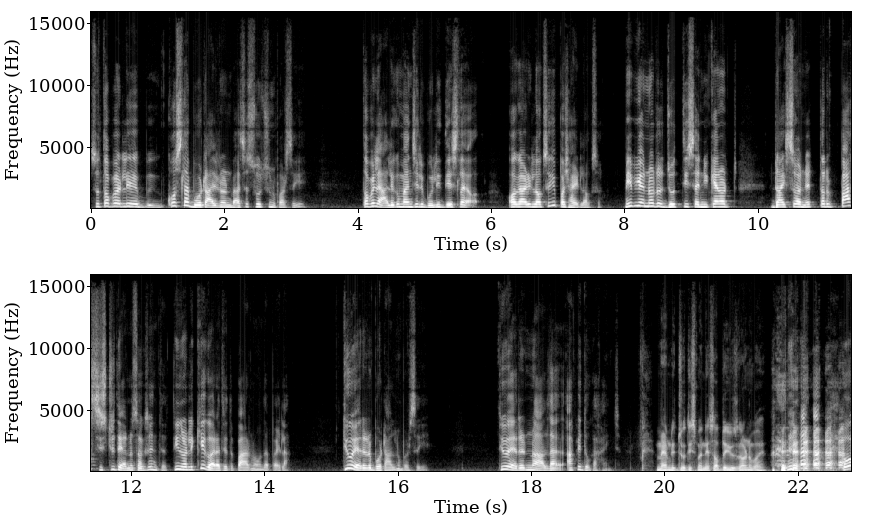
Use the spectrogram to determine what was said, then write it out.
सो तपाईँहरूले कसलाई भोट हालिरहनु भएको छ सोच्नुपर्छ कि? तपाईँले हालेको मान्छेले भोलि देशलाई अगाडि लग्छ कि पछाडि लग्छ? मेबी युआर नट अ ज्योतिष एन्ड यु क्यानट डाइसन इट तर पास्ट हिस्ट्री त हेर्न सक्छ नि त। तिनीहरूले के गरेको थियो त पाहाडमा हुँदा पहिला? त्यो हेरेर भोट हाल्नुपर्छ कि? त्यो हेरेर नहाल्दा आफै धोका खाइन्छ। म्यामले ज्योतिष भन्ने शब्द युज गर्नुभयो। हो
